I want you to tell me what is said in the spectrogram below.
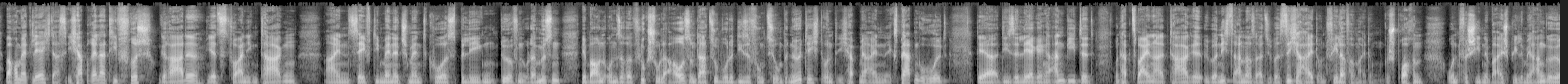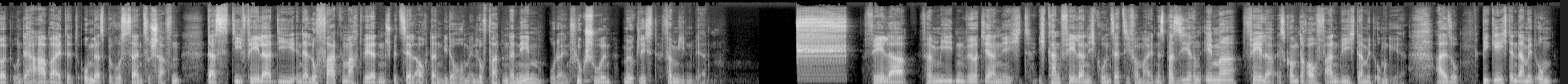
Warum erkläre ich das? Ich habe relativ frisch gerade jetzt vor einigen Tagen einen Safety Management Kurs belegen dürfen oder müssen. Wir bauen unsere Flugschule aus und dazu wurde diese Funktion benötigt und ich habe mir einen Experten geholt, der diese Lehrgänge anbietet und habe zweieinhalb Tage über nichts anderes als über Sicherheit und Fehlervermeidung gesprochen und verschiedene Beispiele mir angehört und erarbeitet, um das Bewusstsein zu schaffen, dass die Fehler, die in der Luftfahrt gemacht werden, speziell auch dann wiederum in Luftfahrtunternehmen oder in Flugschulen möglichst vermieden werden. Fehler vermieden wird ja nicht. Ich kann Fehler nicht grundsätzlich vermeiden. Es passieren immer Fehler. Es kommt darauf an, wie ich damit umgehe. Also, wie gehe ich denn damit um?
